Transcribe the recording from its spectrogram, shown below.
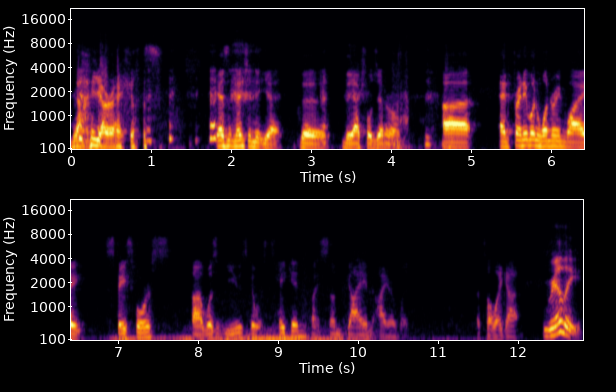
No, yeah, right. he hasn't mentioned it yet. The the actual general. Uh, and for anyone wondering why Space Force uh, wasn't used, it was taken by some guy in Ireland. That's all I got. Really?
